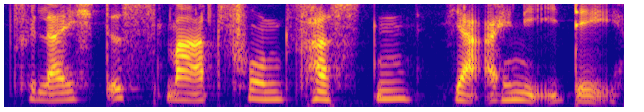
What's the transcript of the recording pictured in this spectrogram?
vielleicht ist Smartphone-Fasten ja eine Idee.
